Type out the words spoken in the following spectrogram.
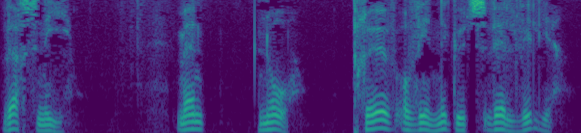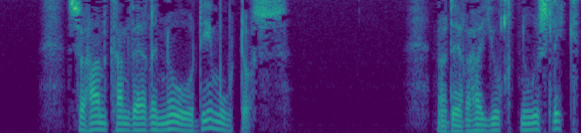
Vers ni Men nå, prøv å vinne Guds velvilje, så han kan være nådig mot oss. Når dere har gjort noe slikt,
